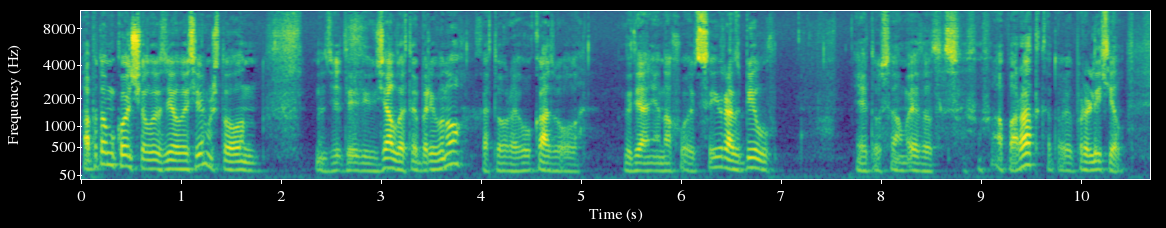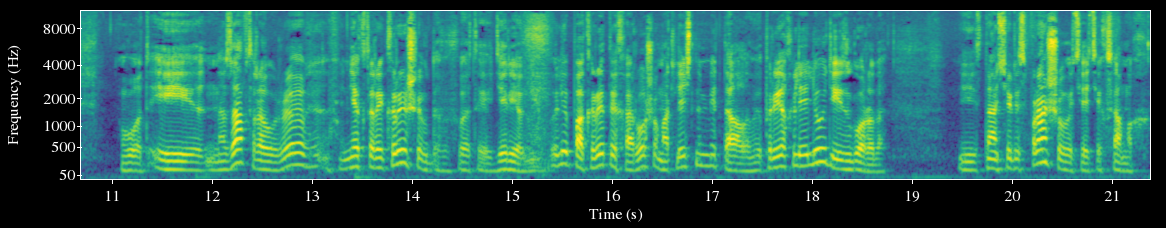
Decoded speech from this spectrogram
А потом кончилось дело тем, что он значит, взял это бревно, которое указывало, где они находятся, и разбил эту сам, этот аппарат, который пролетел. Вот. И на завтра уже некоторые крыши в, этой деревне были покрыты хорошим, отличным металлом. И приехали люди из города и начали спрашивать этих самых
